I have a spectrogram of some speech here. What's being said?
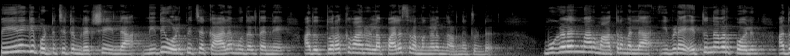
പീരങ്കി പൊട്ടിച്ചിട്ടും രക്ഷയില്ല നിധി ഒളിപ്പിച്ച കാലം മുതൽ തന്നെ അത് തുറക്കുവാനുള്ള പല ശ്രമങ്ങളും നടന്നിട്ടുണ്ട്. മുഗളന്മാർ മാത്രമല്ല ഇവിടെ എത്തുന്നവർ പോലും അത്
